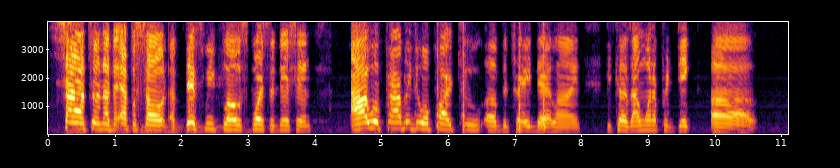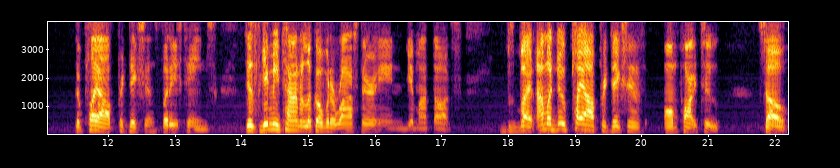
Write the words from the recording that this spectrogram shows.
Shout out to another episode of This Week Flow Sports Edition. I will probably do a part two of the trade deadline because I want to predict uh, the playoff predictions for these teams. Just give me time to look over the roster and get my thoughts. but I'm gonna do playoff predictions on part two. So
